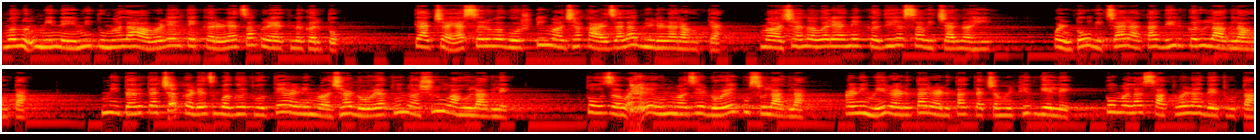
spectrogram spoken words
म्हणून मी नेहमी तुम्हाला आवडेल ते करण्याचा प्रयत्न करतो. त्याच्या या सर्व गोष्टी माझ्या काळजाला भिडणाऱ्या होत्या. माझ्या नवऱ्याने कधी असा विचार नाही. पण तो विचार आता धीर करू लागला होता. मी तर त्याच्याकडेच बघत होते आणि माझ्या डोळ्यातून अश्रू वाहू लागले. तो जवळ येऊन माझे डोळे पुसू लागला आणि मी रडता रडता त्याच्या मिठीत गेले. तो मला सात्वना देत होता.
